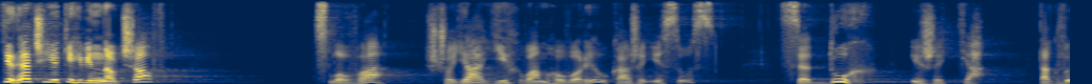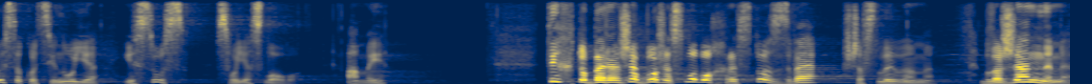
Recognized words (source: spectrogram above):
ті речі, яких Він навчав. Слова, що я їх вам говорив, каже Ісус. це дух і життя. Так високо цінує Ісус своє Слово. А ми? Тих, хто береже Боже Слово, Христос зве щасливими, блаженними.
